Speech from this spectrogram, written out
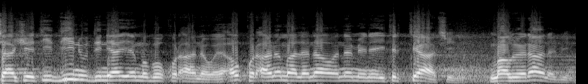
چاکێتی دین و دنیای ئێمە بۆ قورآانەوەی ئەو قورآانەما لە ناوە نەمێنێ ئیتر تیاچین ماڵوێرانە بین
